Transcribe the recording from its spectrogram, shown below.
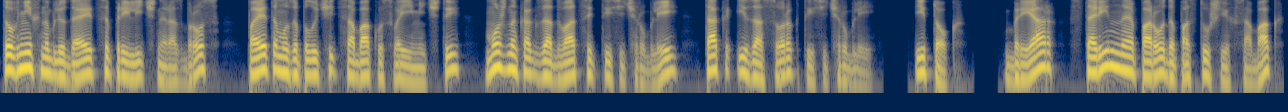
то в них наблюдается приличный разброс, поэтому заполучить собаку своей мечты можно как за 20 тысяч рублей, так и за 40 тысяч рублей. Итог. Бриар – старинная порода пастушьих собак,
